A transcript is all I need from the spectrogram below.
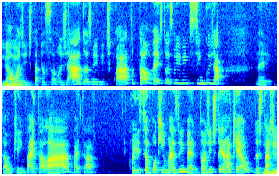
Então Uhum. a gente está pensando já 2024, talvez 2025 já. Né? Então quem vai estar lá vai estar conhecer um pouquinho mais do inverno. Então a gente tem a Raquel da Start Uhum.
